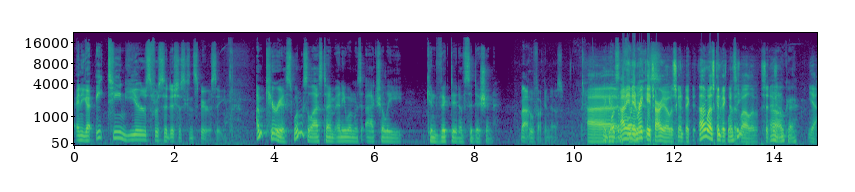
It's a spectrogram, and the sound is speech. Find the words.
and he got 18 years for seditious conspiracy. I'm curious. When was the last time anyone was actually convicted of sedition? Ah, who fucking knows? Uh, I mean, Enrique is- Tarrio was convicted. I was convicted Was as well of sedition. Oh, okay. Yeah,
